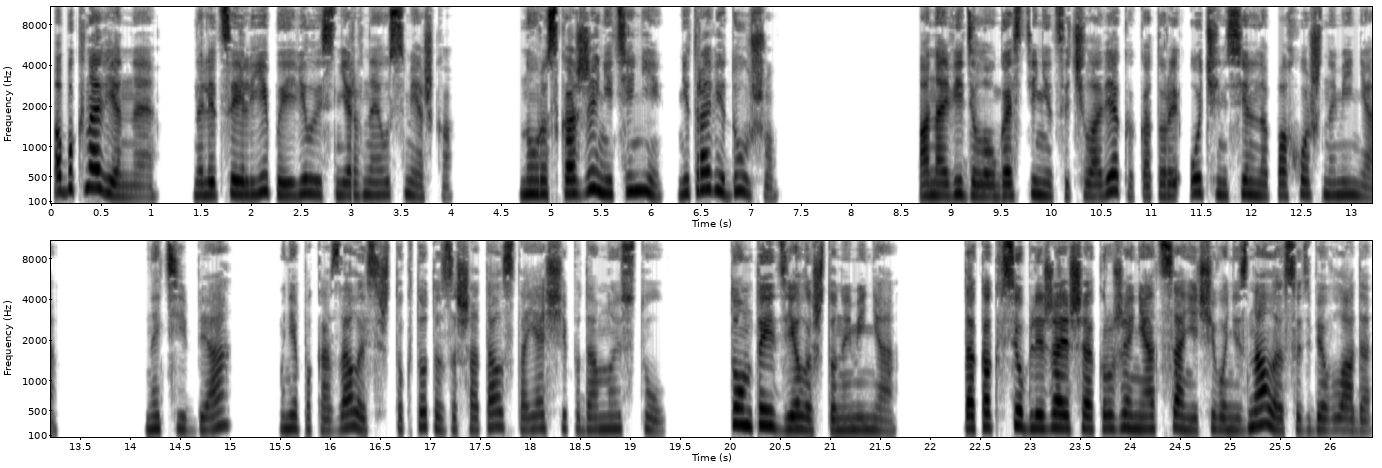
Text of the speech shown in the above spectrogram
Обыкновенная. На лице Ильи появилась нервная усмешка. Ну расскажи, не тяни, не трави душу. Она видела у гостиницы человека, который очень сильно похож на меня. На тебя? Мне показалось, что кто-то зашатал стоящий подо мной стул том-то и дело, что на меня. Так как все ближайшее окружение отца ничего не знало о судьбе Влада,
